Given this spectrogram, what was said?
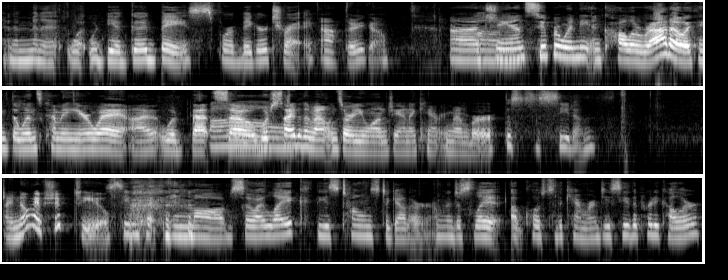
in a minute what would be a good base for a bigger tray. Ah, there you go. Uh, Jan, super windy in Colorado. I think the wind's coming your way. I would bet so. Which Oh. side of the mountains are you on, Jan? I can't remember. This is a sedum. I know I've shipped to you. Sedum pick in mauve. So I like these tones together. I'm going to just lay it up close to the camera. Do you see the pretty color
